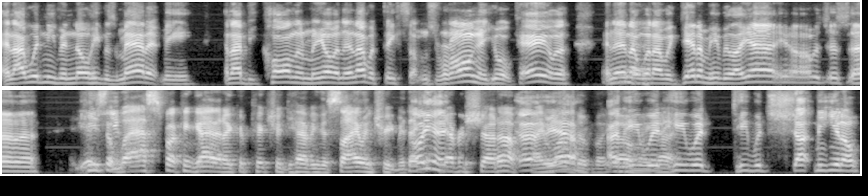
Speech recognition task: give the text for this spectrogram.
and I wouldn't even know he was mad at me. And I'd be calling him, you know, and then I would think something's wrong. Are you okay? And then Yeah. when I would get him, he'd be like, "Yeah, you know, I was just." Uh, He's the last fucking guy that I could picture having the silent treatment. That Oh, yeah. never shut up. Uh, I yeah. loved him. But, and oh he would God. he would he would shut me you know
